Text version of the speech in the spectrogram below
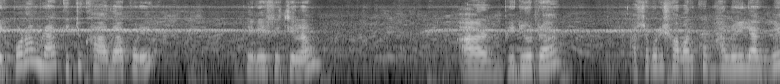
এরপর আমরা কিছু খাওয়া দাওয়া করে ফিরে এসেছিলাম। আর ভিডিওটা আশা করি সবার খুব ভালোই লাগবে।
